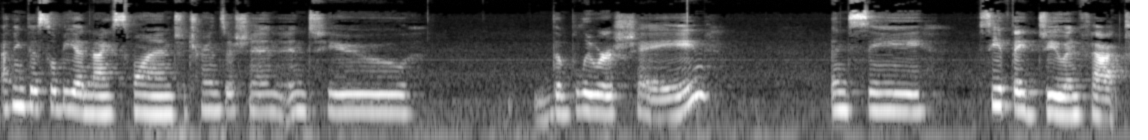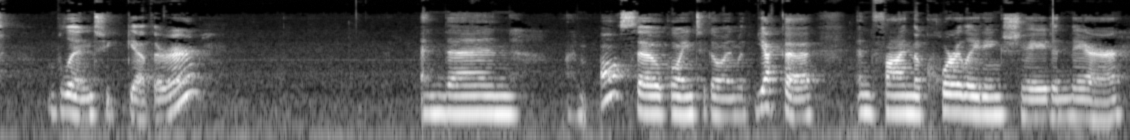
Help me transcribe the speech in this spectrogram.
I think this will be a nice one to transition into the bluer shade and see, see if they do in fact blend together. And then I'm also going to go in with Yucca and find the correlating shade in there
